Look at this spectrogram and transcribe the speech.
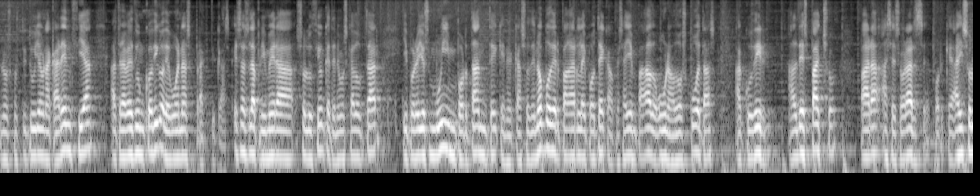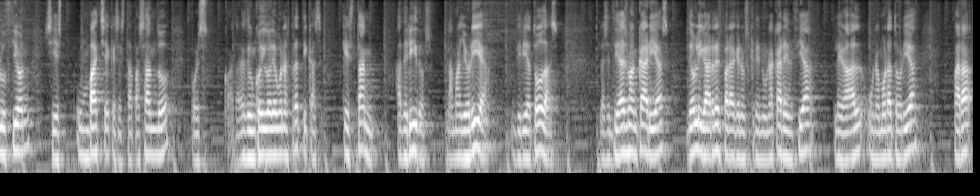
nos constituya una carencia a través de un código de buenas prácticas. Esa es la primera solución que tenemos que adoptar y por ello es muy importante que en el caso de no poder pagar la hipoteca o que se hayan pagado una o dos cuotas, acudir al despacho para asesorarse, porque hay solución si es un bache que se está pasando, pues a través de un código de buenas prácticas que están adheridos, la mayoría, diría todas, las entidades bancarias, de obligarles para que nos creen una carencia legal, una moratoria, para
